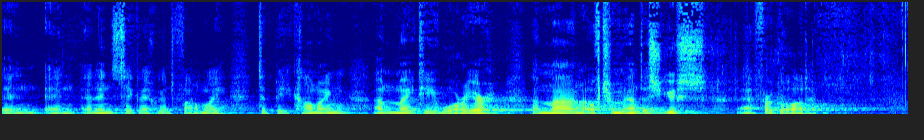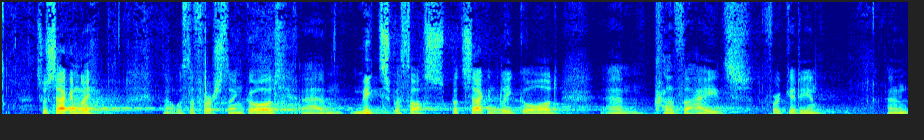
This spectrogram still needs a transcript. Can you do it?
in, in, an insignificant family to becoming a mighty warrior, a man of tremendous use uh, for God. So, secondly, that was the first thing. God um, meets with us. But secondly, God um, provides for Gideon. And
